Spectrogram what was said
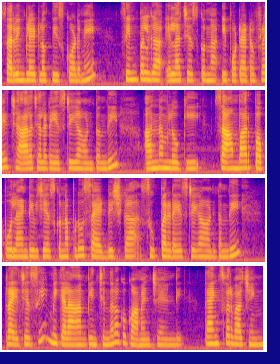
సర్వింగ్ ప్లేట్లోకి తీసుకోవడమే. సింపుల్గా ఎలా చేసుకున్న ఈ పొటాటో ఫ్రై చాలా చాలా టేస్టీగా ఉంటుంది. అన్నంలోకి సాంబార్ పప్పు లాంటివి చేసుకున్నప్పుడు సైడ్ డిష్గా సూపర్ టేస్టీగా ఉంటుంది. ట్రై చేసి మీకు ఎలా అనిపించిందో నాకు కామెంట్ చేయండి. Thanks for watching.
